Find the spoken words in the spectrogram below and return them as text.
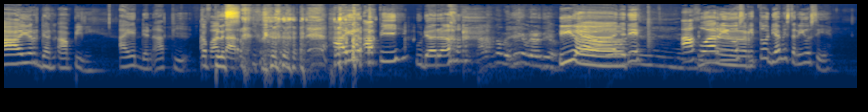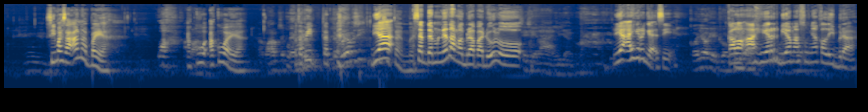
Air dan api. Air dan api. Kebles. Avatar. Air, api, udara. Kalah kok berarti ya? Iya. Ya, jadi Aquarius Bener. itu dia misterius sih. Si Masaan apa ya? Wah, Aku ya. apa September. Tapi tapi berapa sih? Dia September. Septembernya tanggal berapa dulu? Sisi lali aku. Dia akhir nggak sih? Ya Kalau bulan. akhir dia masuknya ke Libra.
